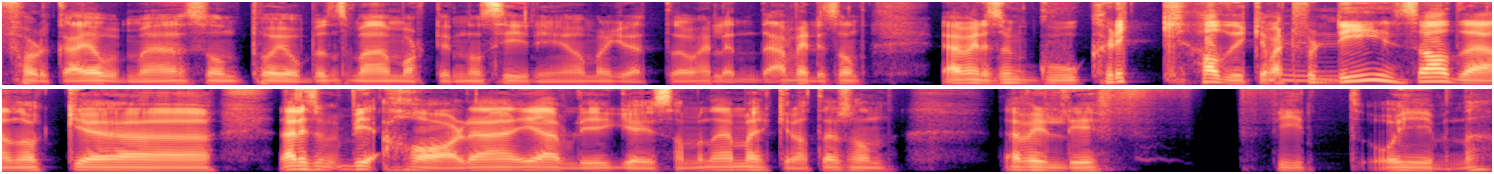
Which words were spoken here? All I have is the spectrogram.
folka jeg jobber med sånn på jobben, som er Martin og Siri og Margrethe og Helen, det er veldig sånn Jeg er veldig sånn god klikk. Hadde det ikke vært for Mm. de, så hadde jeg nok uh, Det er liksom Vi har det jævlig gøy sammen. Jeg merker at det er sånn Det er veldig fint og givende.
